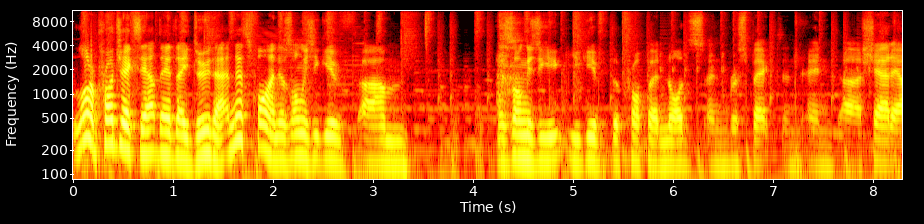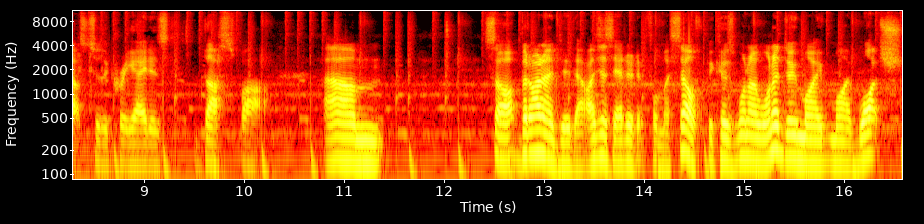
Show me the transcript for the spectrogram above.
A lot of projects out there they do that, and that's fine as long as you give um, as long as you, you give the proper nods and respect and, and uh, shout outs to the creators thus far. Um, so, but I don't do that. I just edit it for myself because when I want to do my, my watch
